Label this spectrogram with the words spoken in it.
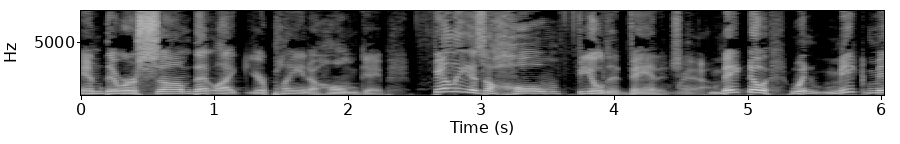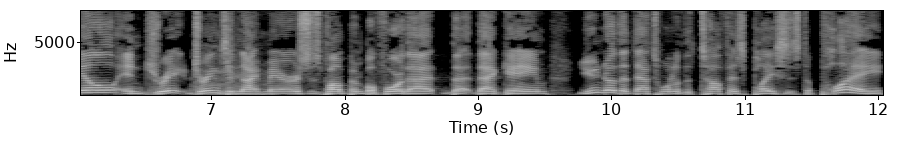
and there are some that like you're playing a home game. Philly is a home field advantage. Make no when Meek Mill and Dre- Dreams and Nightmares is pumping before that, that that game, you know that that's one of the toughest places to play.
